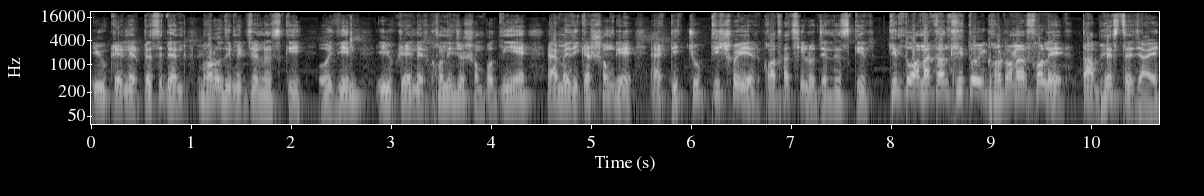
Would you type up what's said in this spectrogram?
ইউক্রেনের প্রেসিডেন্ট ভলোদিমির জেলেন্সকি। ওই দিন ইউক্রেনের খনিজ সম্পদ নিয়ে আমেরিকার সঙ্গে একটি চুক্তি সইয়ের কথা ছিল জেলেন্সকির। কিন্তু অনাকাঙ্ক্ষিত ওই ঘটনার ফলে তা ভেস্তে যায়।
